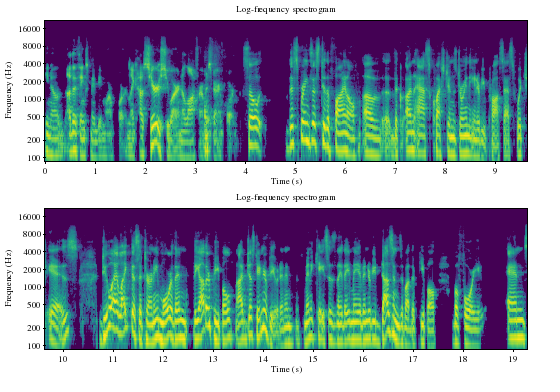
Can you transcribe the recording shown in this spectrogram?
you know, other things may be more important. Like how serious you are in a law firm is very important. So this brings us to the final of the unasked questions during the interview process, which is Do I like this attorney more than the other people I've just interviewed? And in many cases, they, they may have interviewed dozens of other people before you. And,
